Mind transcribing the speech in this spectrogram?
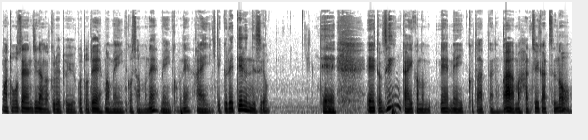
まあ当然次男が来るということで、まあメインっ子さんもね、メインっ子もね、会いに来てくれてるんですよ。で、えっ、と、前回このめ、めいっ子と会ったのが、まあ8月の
